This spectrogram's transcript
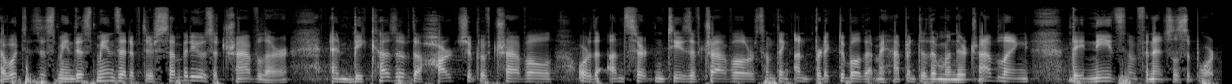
Now, what does this mean? This means that if there's somebody who's a traveler, and because of the hardship of travel or the uncertainties of travel or something unpredictable that may happen to them when they're traveling, they need some financial support.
